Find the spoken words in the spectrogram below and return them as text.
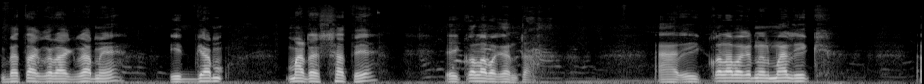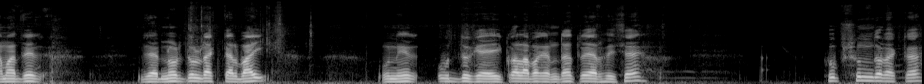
বেতাগড়া গ্রামে ঈদগাম মাঠের সাথে এই কলা বাগানটা আর এই কলা বাগানের মালিক আমাদের যে নজরুল ডাক্তার ভাই, উনির উদ্যোগে এই কলা বাগানটা তৈরি হয়েছে। খুব সুন্দর একটা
